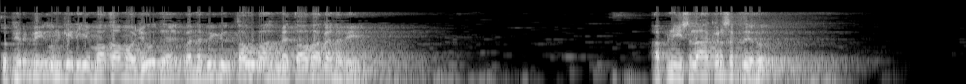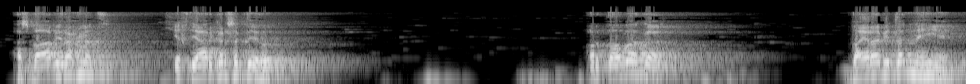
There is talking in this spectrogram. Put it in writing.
تو پھر بھی ان کے لیے موقع موجود ہے وہ نبی کی توبہ میں توبہ کا نبی ہوں۔ اپنی اصلاح کر سکتے ہو۔ اسباب رحمت۔ اختیار کر سکتے ہو اور توبہ کا دائرہ بھی تنگ نہیں ہے۔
